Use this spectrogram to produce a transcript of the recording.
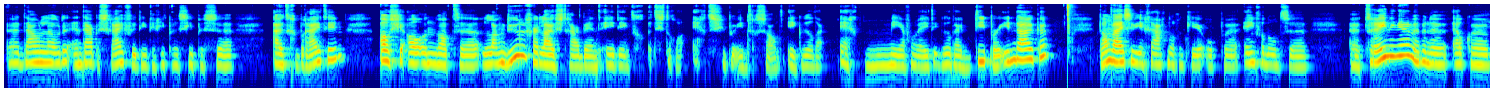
eh, downloaden. En daar beschrijven we die drie principes eh, uitgebreid in. Als je al een wat langduriger luisteraar bent en je denkt, het is toch wel echt super interessant. Ik wil daar echt meer van weten. Ik wil daar dieper induiken. Dan wijzen we je graag nog een keer op een van onze trainingen. We hebben een, elke,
